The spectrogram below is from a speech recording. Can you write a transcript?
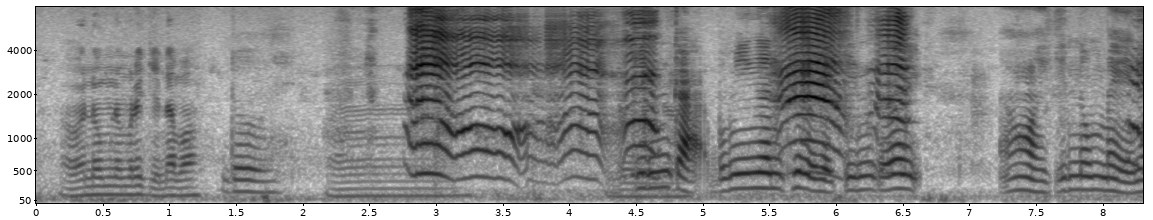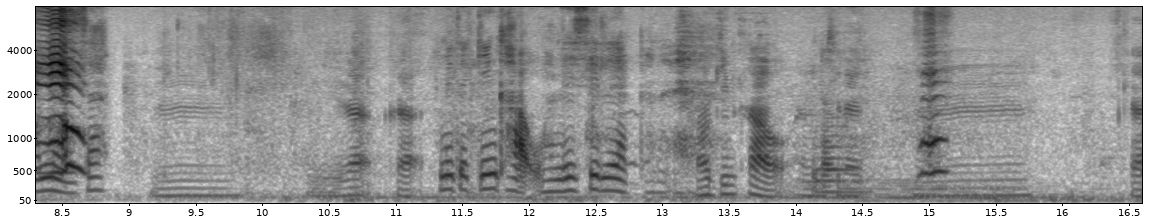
เออนมนั้นบ่ได้กินนะบ่โดย อืมกินกะบ่มีเงินซื้อให้กินก็เลยเอาให้กินนมแม่นมแม่ซะอืมนี่ละก็มีแต่กินข้าวหันได้สิแลกกันน่ะ เอากินข้าวอันนี้สิได้อืมก็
